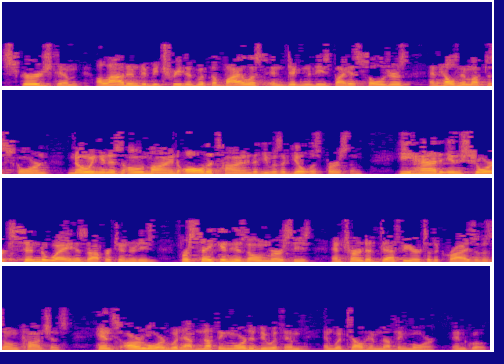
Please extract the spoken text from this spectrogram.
scourged him, allowed him to be treated with the vilest indignities by his soldiers, and held him up to scorn, knowing in his own mind all the time that he was a guiltless person. He had, in short, sinned away his opportunities, forsaken his own mercies, and turned a deaf ear to the cries of his own conscience. Hence, our Lord would have nothing more to do with him and would tell him nothing more. End quote.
